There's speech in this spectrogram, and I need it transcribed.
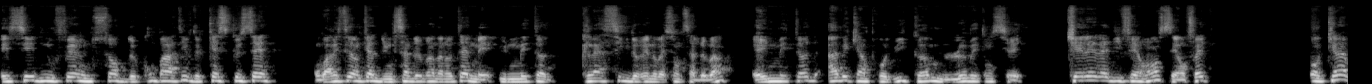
essayer de nous faire une sorte de comparatif de qu'est-ce que c'est? On va rester dans le cadre d'une salle de bain d'un hôtel, mais une méthode classique de rénovation de salle de bain et une méthode avec un produit comme le béton ciré. Quelle est la différence? Et en fait, quel,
